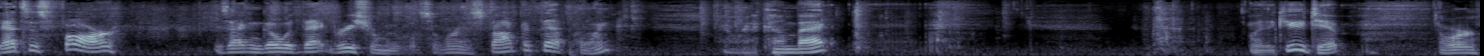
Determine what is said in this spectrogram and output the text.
That's as far as I can go with that grease removal. So we're gonna stop at that point. And we're going to come back with a Q-tip or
